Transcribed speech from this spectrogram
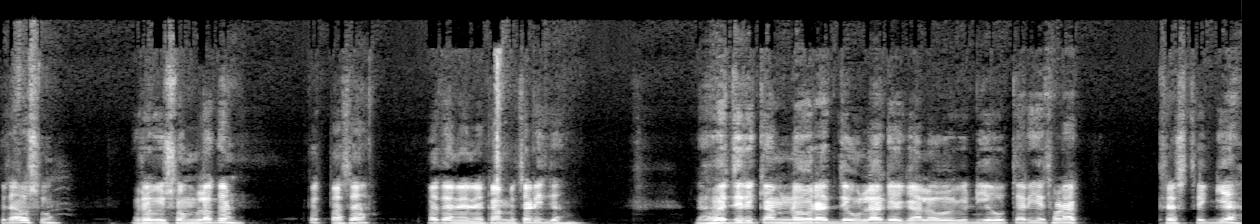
પછી આવશું. રવિ, સોમ, લગન. પછી પાછા હતા ને એને કામે ચડી જાઉં. એટલે હવે જરીક આમ નવરાજ જેવું લાગે કે હાલો હવે વીડિયો ઉતારીએ થોડાક. ફ્રેશ થઈ ગયા.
